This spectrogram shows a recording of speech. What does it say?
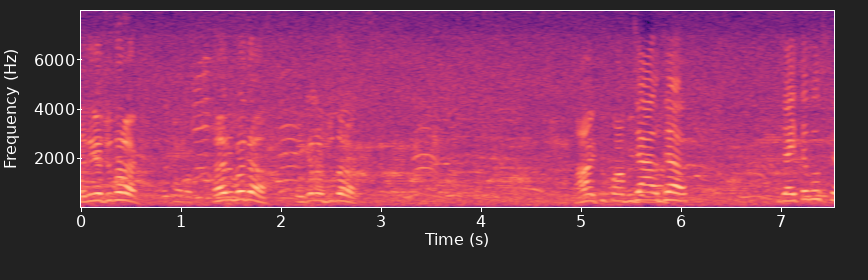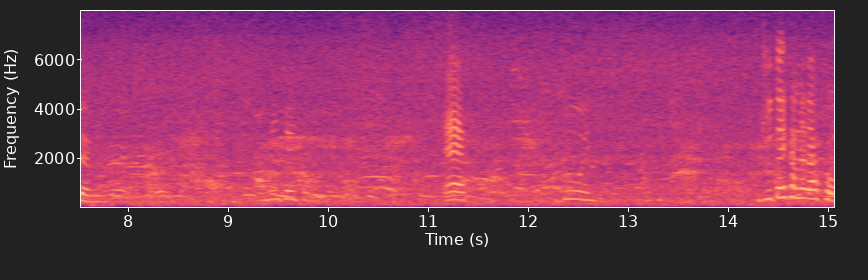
এদিকে জুতো রাখ। হ্যাঁ রুফেদা এখানে জুতো রাখ। যাও যাও। যাইতে বলছি আমি। আমি যাইতে বলছি। এক দুই। জুতো এখানে রাখো।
